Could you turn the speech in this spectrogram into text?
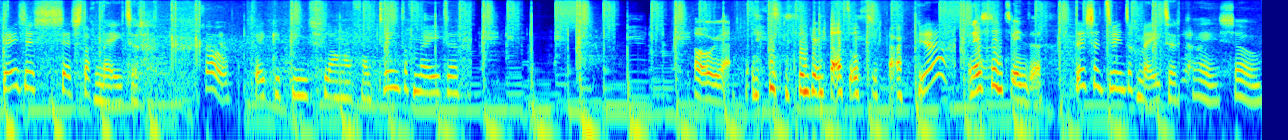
Deze is 60 meter. Zo. 2 keer 10 slangen van 20 meter. Oh ja, dit is inderdaad wel zwaar. Ja, En deze zijn 20. deze zijn 20 meter. Oké, zo.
